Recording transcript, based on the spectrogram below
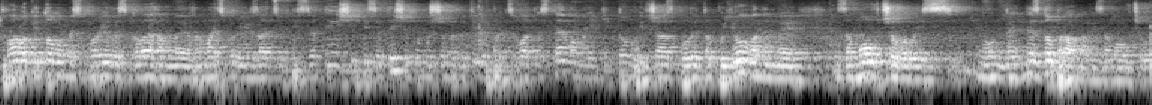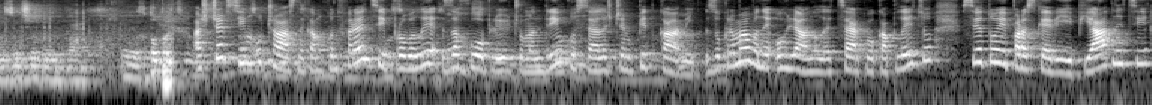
Два роки тому ми створили з колегами громадську організацію після тиші, після тиші, тому що ми хотіли працювати з темами, які довгий час були табуйованими, замовчувались. Ну, не, не з добра вони замовчувалися, очевидно. Е, Хто працює? А ще всім учасникам конференції провели захоплюючу мандрівку селищем під камінь. Зокрема, вони оглянули церкву каплицю Святої Параскевії П'ятниці,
